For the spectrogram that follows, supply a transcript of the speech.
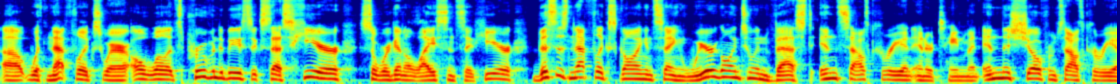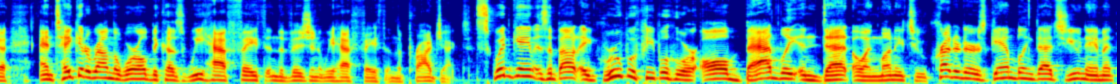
uh, with Netflix, where, oh, well, it's proven to be a success here, so we're going to license it here. This is Netflix going and saying, we're going to invest in South Korean entertainment, in this show from South Korea, and take it around the world because we have faith in the vision and we have faith in the project. Squid Game is about a group of people who are all badly in debt, owing money to creditors, gambling debts, you name it,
